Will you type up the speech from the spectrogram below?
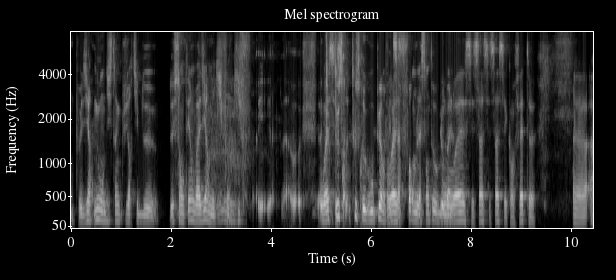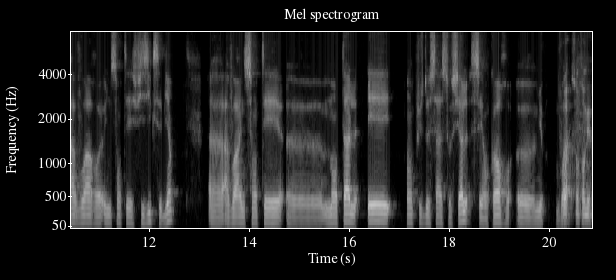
On peut dire, nous on distingue plusieurs types de, de santé, on va dire, mais qui font. Qui f- euh, Ouais, tous- regroupés, en fait, Ouais, ça forme la santé au global. Ouais, c'est ça, c'est ça. C'est qu'en fait, euh, avoir une santé physique, c'est bien. Euh, avoir une santé euh, mentale et en plus de ça sociale, c'est encore euh, mieux. Voilà, Ouais, c'est encore mieux.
